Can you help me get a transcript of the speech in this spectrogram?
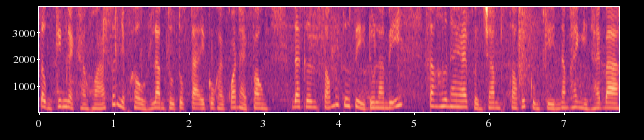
Tổng kim ngạch hàng hóa xuất nhập khẩu làm thủ tục tại Cục Hải quan Hải Phòng đạt gần 64 tỷ đô la Mỹ, tăng hơn 22% so với cùng kỳ năm 2023.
